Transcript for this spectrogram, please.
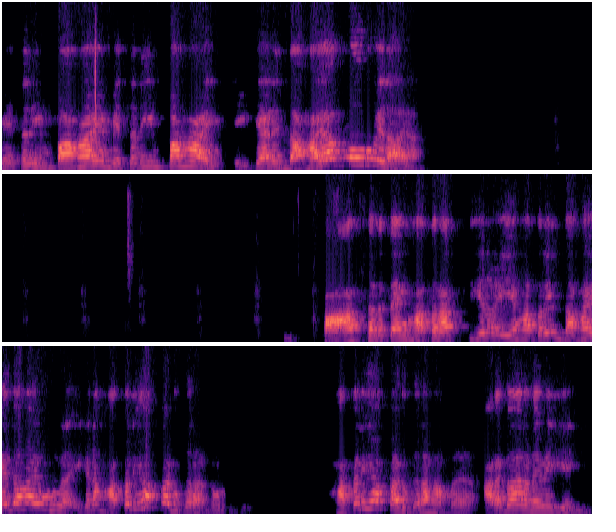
මෙතනින් පහයි මෙතනින් පහයි. ඒ කියන්නේ 10ක් මෝරු වෙලා යන පාස්සල තැන් හතරක් තියෙනවා. ඒ හතරෙන් 10 10 උණු වෙනවා. ඒ කියන්නේ 40ක් අඩු කරන්න ඕනේ 40ක් අඩු කරාම අර ගාන නෙවෙයි එන්නේ.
